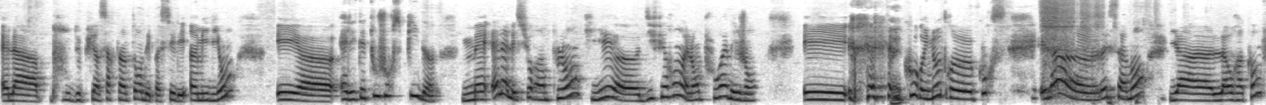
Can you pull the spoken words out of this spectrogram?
elle a depuis un certain temps dépassé les 1 million et euh, elle était toujours speed. Mais elle, elle est sur un plan qui est euh, différent. Elle emploie des gens et elle court une autre course. Et là, récemment, il y a Laura Kampf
